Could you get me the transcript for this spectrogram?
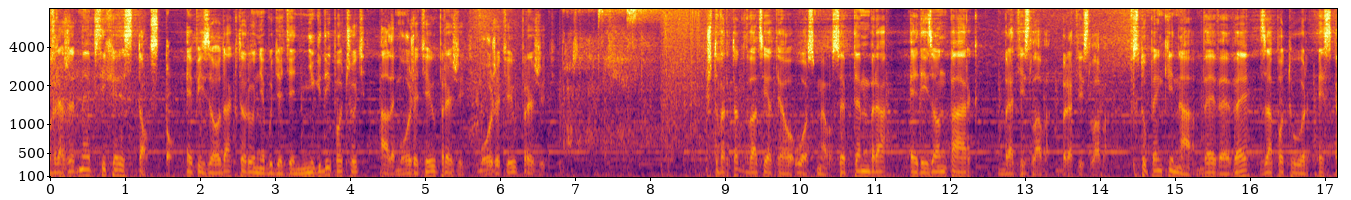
Vražedné psyché 100. 100. Epizóda, ktorú nebudete nikdy počuť, ale môžete ju prežiť. Môžete ju prežiť. Štvrtok 28. septembra Edison Park, Bratislava. Bratislava. Vstupenky na www.zapotur.sk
